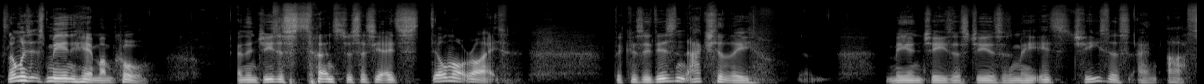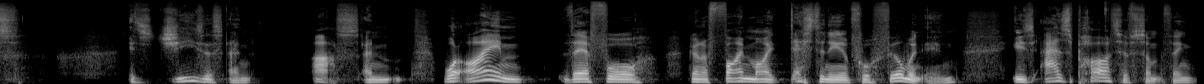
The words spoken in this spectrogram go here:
as long as it's me and him, I'm cool. And then Jesus turns to us and says, "Yeah, it's still not right, because it isn't actually me and Jesus, Jesus and me. It's Jesus and us. It's Jesus and us. And what I'm therefore going to find my destiny and fulfillment in." Is as part of something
